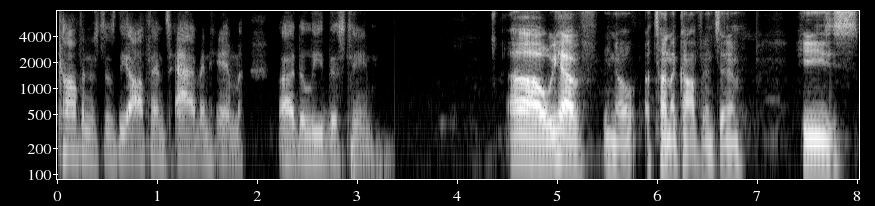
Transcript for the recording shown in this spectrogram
confidence does the offense have in him uh, to lead this team? Uh, we have you know a ton of confidence in him. He's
